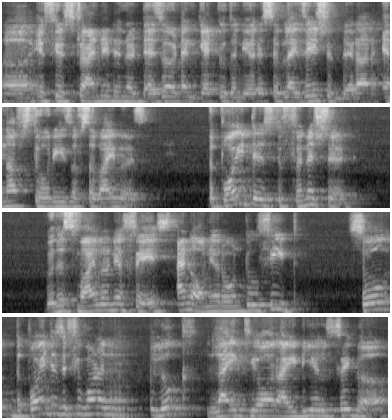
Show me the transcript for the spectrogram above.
uh, if you're stranded in a desert and get to the nearest civilization. There are enough stories of survivors. The point is to finish it with a smile on your face and on your own two feet. So the point is, if you want to look like your ideal figure,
